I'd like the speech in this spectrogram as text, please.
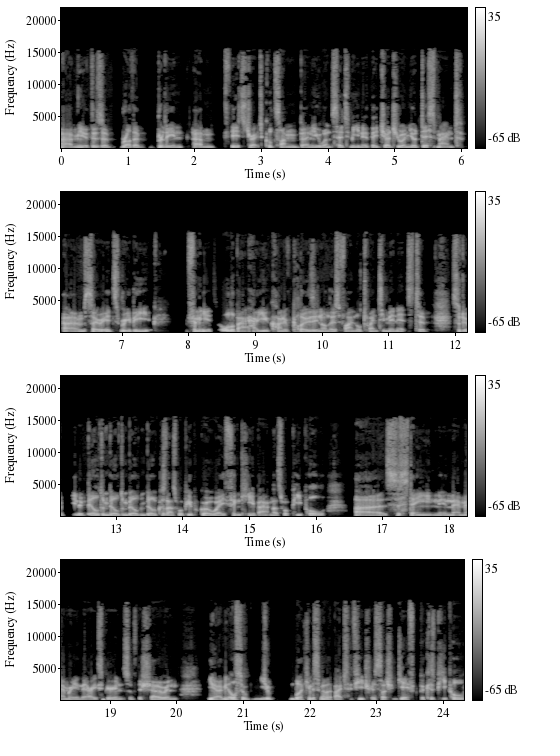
um, you know, there's a rather brilliant um, theatre director called Simon McBurney who once said to me, you know, they judge you on your dismount. Um, so it's really for me, it's all about how you kind of close in on those final 20 minutes to sort of, you know, build and build and build and build, because that's what people go away thinking about. And that's what people uh, sustain in their memory and their experience of the show. And, you know, I mean, also you're working with something like Back to the Future is such a gift because people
